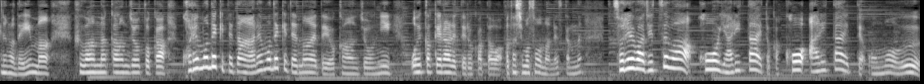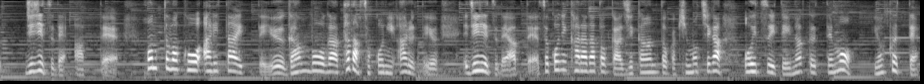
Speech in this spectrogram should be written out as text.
なので今不安な感情とかこれもできてないあれもできてないという感情に追いかけられてる方は私もそうなんですけどねそれは実はこうやりたいとかこうありたいって思う事実であって本当はこうありたいっていう願望がただそこにあるっていう事実であってそこに体とか時間とか気持ちが追いついていなくってもよくって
